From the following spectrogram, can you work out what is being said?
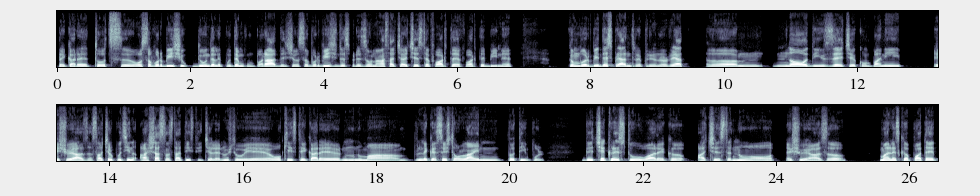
pe care toți uh, o să vorbim și de unde le putem cumpăra, deci o să vorbim și despre zona asta, ceea ce este foarte, foarte bine. Când vorbim despre antreprenoriat, 9 um, din 10 companii eșuează, sau cel puțin așa sunt statisticele, nu știu, e o chestie care nu numai le găsești online tot timpul. De ce crezi tu oare că aceste nouă eșuează, mai ales că poate,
